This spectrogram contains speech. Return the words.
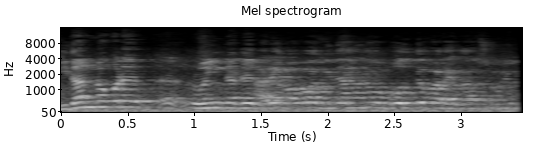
বিধাননগরে রোহিঙ্গাদের আরে বাবা বিধানসভা বলতে পারে কারণ শ্রমিক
